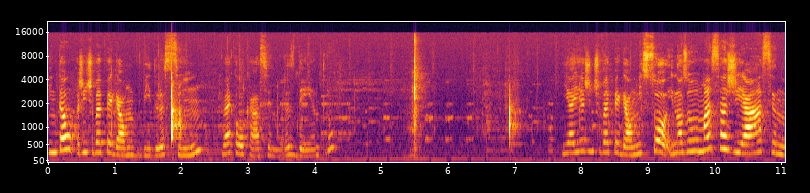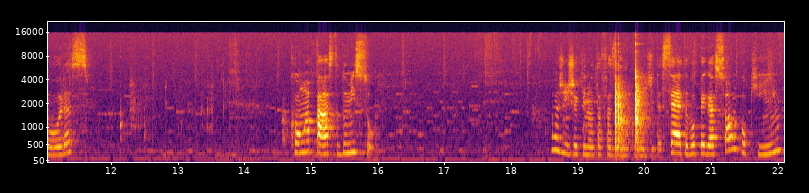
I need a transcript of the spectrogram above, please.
Então a gente vai pegar um vidro assim, vai colocar as cenouras dentro E aí a gente vai pegar o miso e nós vamos massagear as cenouras com a pasta do miso. Como a gente aqui não tá fazendo com a medida certa, eu vou pegar só um pouquinho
